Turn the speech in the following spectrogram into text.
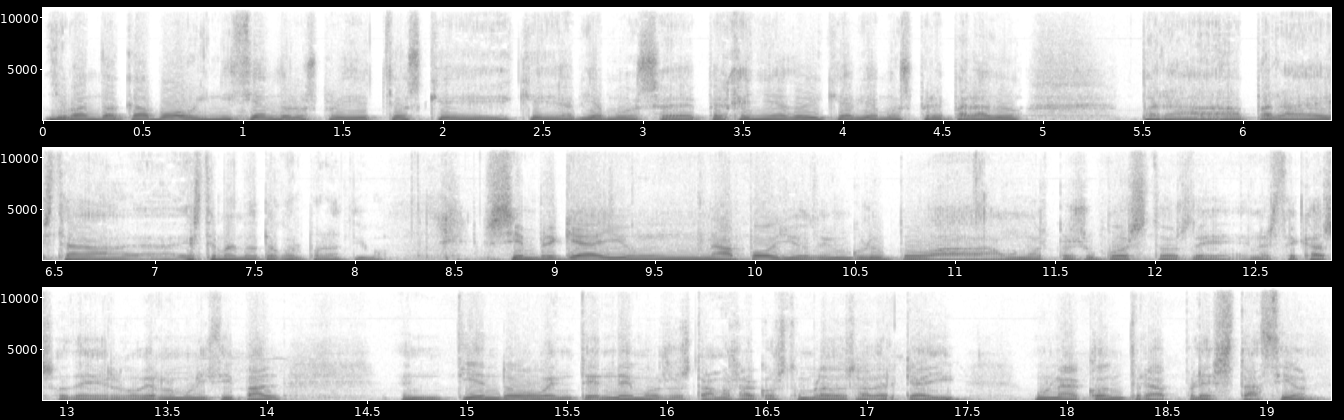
llevando a cabo o iniciando los proyectos que, que habíamos pergeñado y que habíamos preparado para, para esta, este mandato corporativo. Siempre que hay un apoyo de un grupo a unos presupuestos, de, en este caso del gobierno municipal, entiendo o entendemos o estamos acostumbrados a ver que hay una contraprestación.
